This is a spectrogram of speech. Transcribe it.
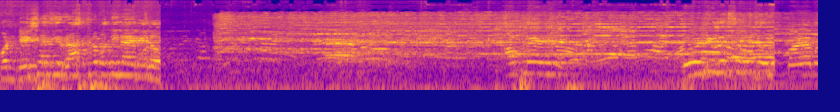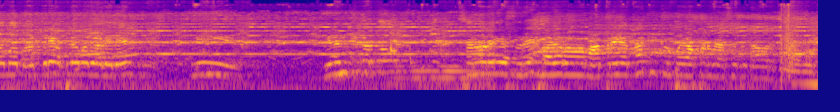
पण देशाची राष्ट्रपती नाही बोलव निवडणूक लोकसभेचे बाळामामा म्हात्रे आपल्यामध्ये आलेले मी विनंती करतो सर्व सुरेश बाळामामा म्हात्रे यांना की कृपया आपण व्यासपीठावरती यावं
